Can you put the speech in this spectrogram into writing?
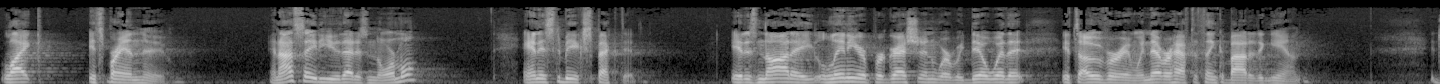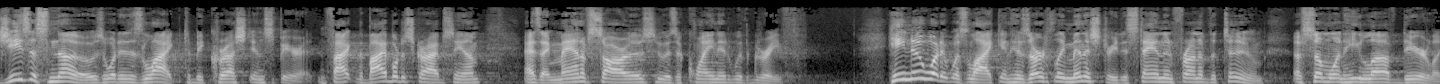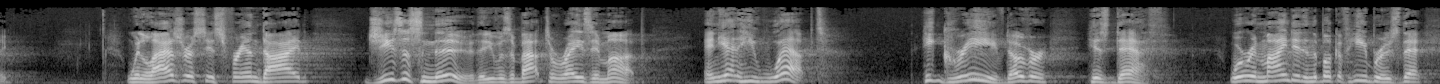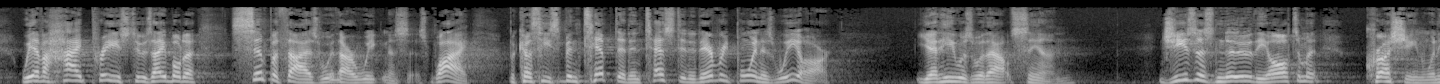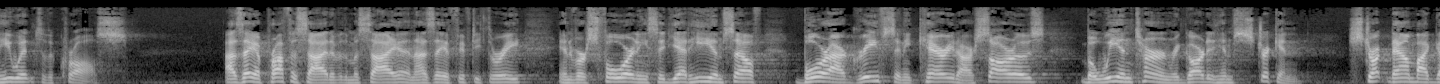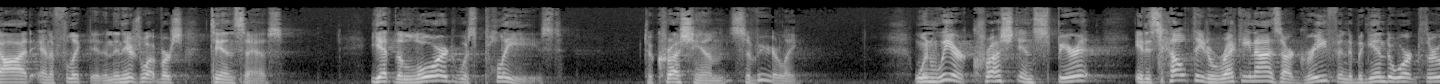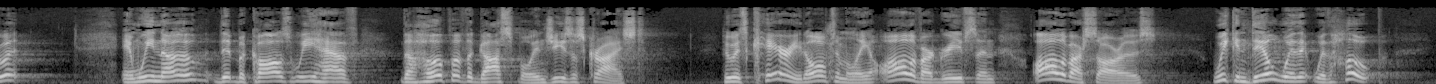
like it's brand new. And I say to you, that is normal and it's to be expected. It is not a linear progression where we deal with it, it's over, and we never have to think about it again. Jesus knows what it is like to be crushed in spirit. In fact, the Bible describes him as a man of sorrows who is acquainted with grief. He knew what it was like in his earthly ministry to stand in front of the tomb of someone he loved dearly. When Lazarus, his friend, died, Jesus knew that he was about to raise him up, and yet he wept he grieved over his death. We're reminded in the book of Hebrews that we have a high priest who's able to sympathize with our weaknesses. Why? Because he's been tempted and tested at every point as we are, yet he was without sin. Jesus knew the ultimate crushing when he went to the cross. Isaiah prophesied of the Messiah in Isaiah 53 in verse 4, and he said, Yet he himself bore our griefs and he carried our sorrows, but we in turn regarded him stricken, struck down by God, and afflicted. And then here's what verse 10 says Yet the Lord was pleased to crush him severely. When we are crushed in spirit, it is healthy to recognize our grief and to begin to work through it. And we know that because we have the hope of the gospel in Jesus Christ, who has carried ultimately all of our griefs and all of our sorrows, we can deal with it with hope,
